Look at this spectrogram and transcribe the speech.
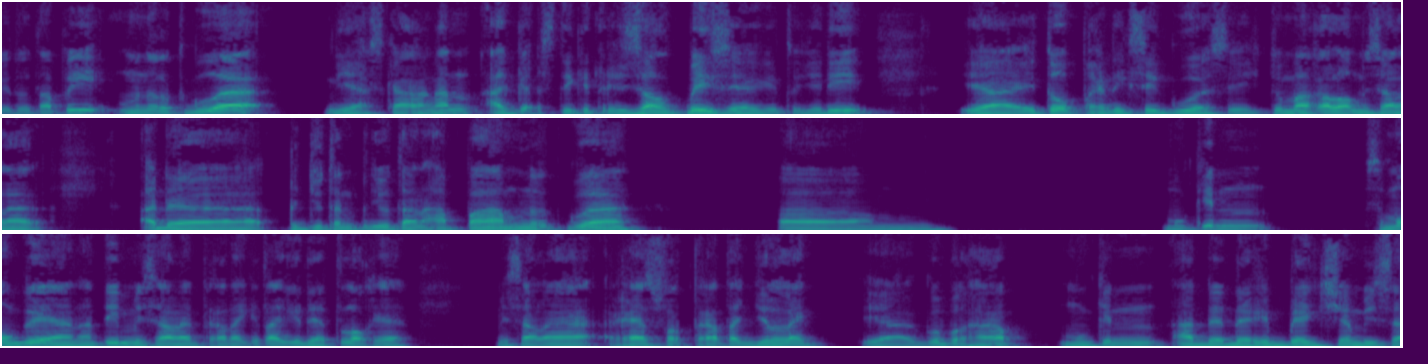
gitu. Tapi menurut gue ya sekarang kan agak sedikit result base ya gitu. Jadi ya itu prediksi gue sih. Cuma kalau misalnya ada kejutan-kejutan apa, menurut gue mungkin semoga ya nanti misalnya ternyata kita lagi deadlock ya misalnya Rashford ternyata jelek ya gue berharap mungkin ada dari bench yang bisa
